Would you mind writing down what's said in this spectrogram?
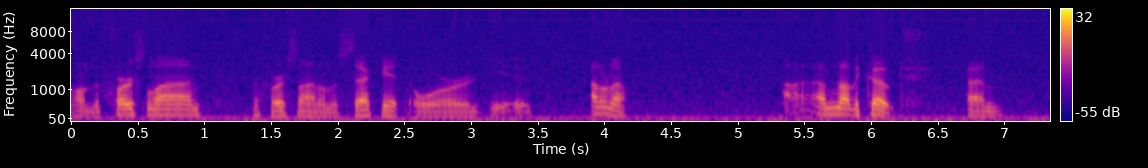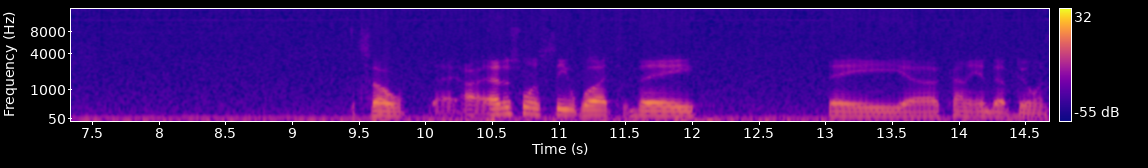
on the first line, the first line on the second, or I don't know. I, am not the coach. Um, so I, I just want to see what they they uh, kind of end up doing.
